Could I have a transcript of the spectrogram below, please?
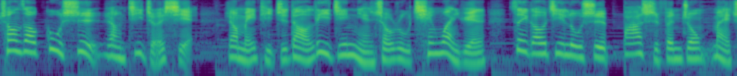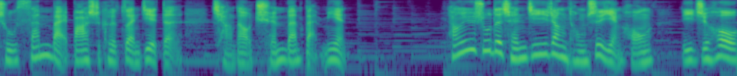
创造故事，让记者写，让媒体知道，历经年收入千万元，最高纪录是八十分钟卖出三百八十颗钻戒等，抢到全版版面。”唐玉书的成绩让同事眼红，离职后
